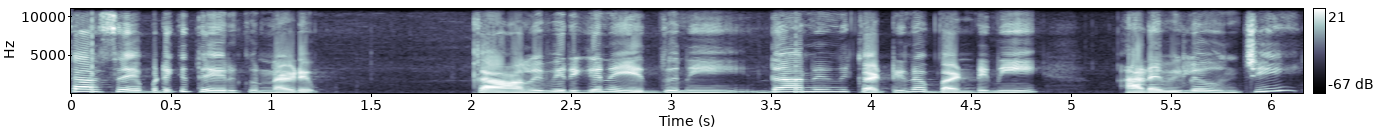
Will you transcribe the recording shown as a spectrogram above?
కాసేపటికి తేరుకున్నాడు. కాలు విరిగిన ఎద్దుని దానిని కట్టిన బండిని అడవిలో ఉంచి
